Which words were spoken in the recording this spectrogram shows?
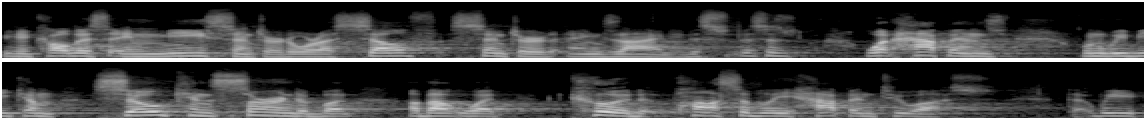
We could call this a me centered or a self centered anxiety. This, this is what happens when we become so concerned about, about what could possibly happen to us. That we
